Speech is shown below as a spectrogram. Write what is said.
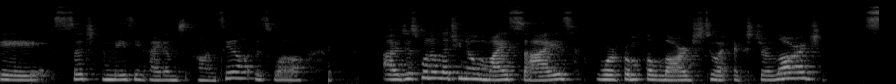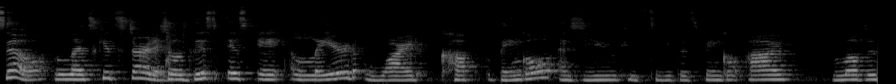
a such amazing items on sale as well. I just want to let you know my size were from a large to an extra large. So let's get started. So this is a layered wire cuff bangle. As you can see this bangle, I love this.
